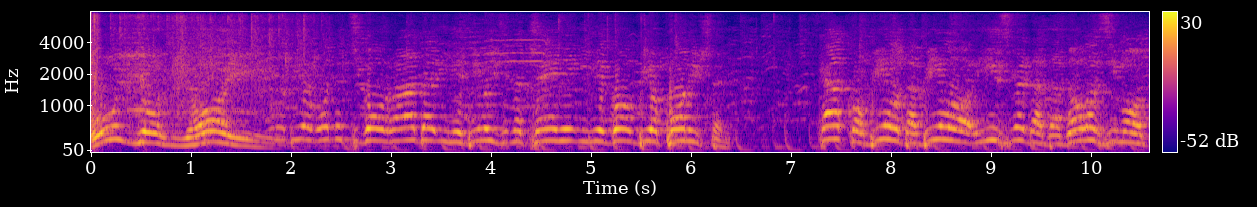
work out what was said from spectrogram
Ujojoj! Ovo je bio vodeći gol rada ili je bilo izjednačenje ili je gol bio poništen. Kako bilo da bilo, izgleda da dolazimo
